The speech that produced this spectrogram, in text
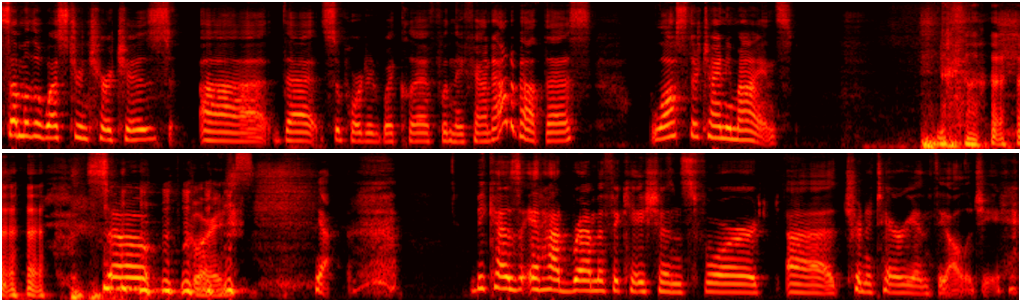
Some of the Western churches uh, that supported Wycliffe, when they found out about this, lost their tiny minds. So, of course. Yeah. Because it had ramifications for uh, Trinitarian theology.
